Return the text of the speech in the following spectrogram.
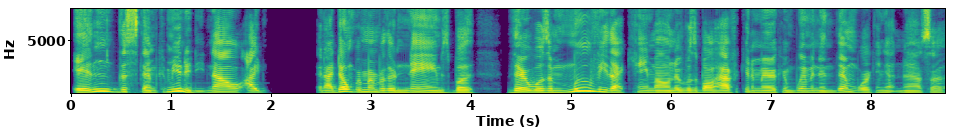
in the STEM community. Now, I and I don't remember their names, but there was a movie that came out and it was about African American women and them working at NASA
